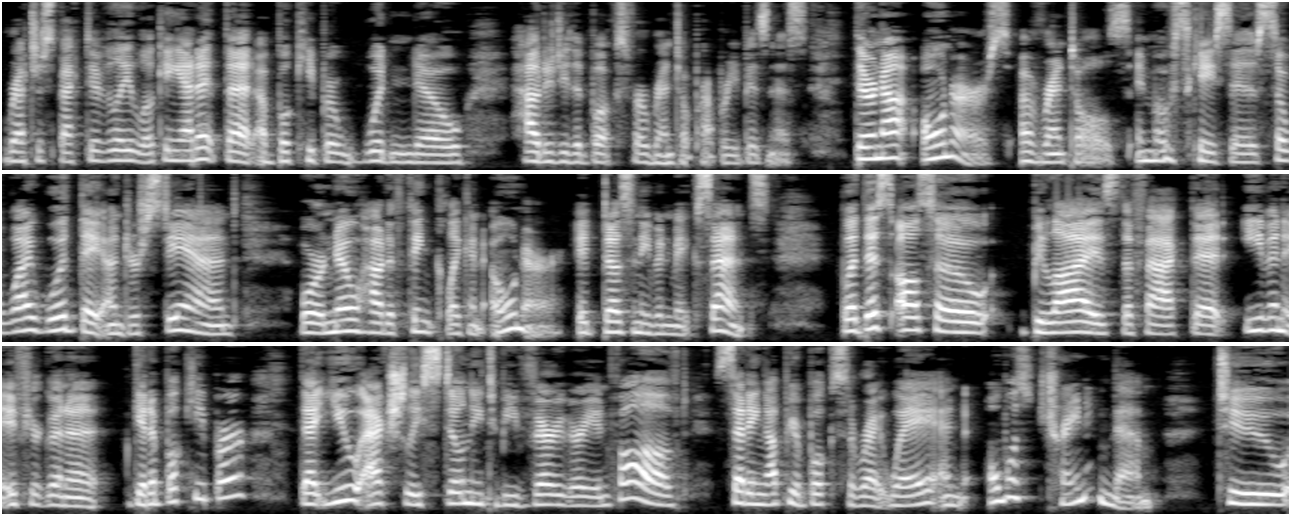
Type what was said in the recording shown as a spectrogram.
retrospectively looking at it that a bookkeeper wouldn't know how to do the books for a rental property business. They're not owners of rentals in most cases. So why would they understand or know how to think like an owner? It doesn't even make sense. But this also belies the fact that even if you're going to get a bookkeeper, that you actually still need to be very, very involved setting up your books the right way and almost training them to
